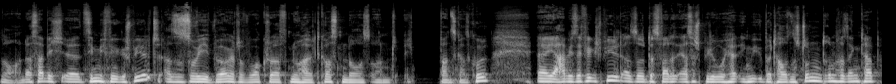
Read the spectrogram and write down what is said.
So, und das habe ich äh, ziemlich viel gespielt, also so wie World of Warcraft, nur halt kostenlos und ich fand es ganz cool. Äh, ja, habe ich sehr viel gespielt. Also das war das erste Spiel, wo ich halt irgendwie über 1000 Stunden drin versenkt habe.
